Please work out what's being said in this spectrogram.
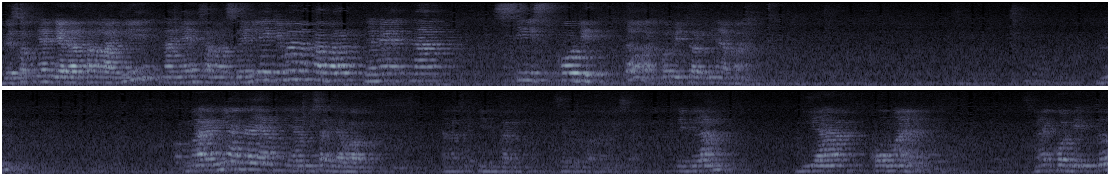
besoknya dia datang lagi nanyain sama Sherry eh gimana kabar nenek Etna? Si kodit tahu nggak kodit artinya apa? Hmm? kemarin ini ada yang yang bisa jawab. Anak saya pintar saya lupa nggak bisa dia bilang dia koma sebenarnya kodit itu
